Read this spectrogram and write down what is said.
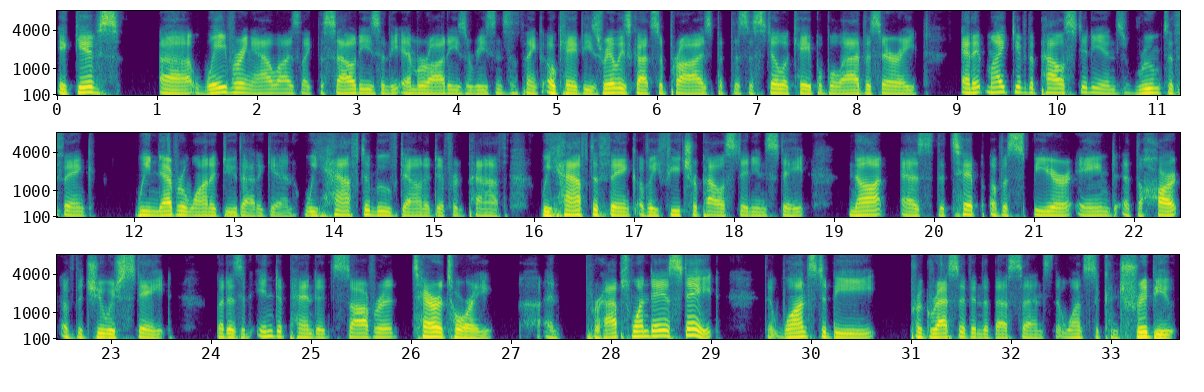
It gives uh, wavering allies like the Saudis and the Emiratis are reasons to think, okay, the Israelis got surprised, but this is still a capable adversary. And it might give the Palestinians room to think, we never want to do that again. We have to move down a different path. We have to think of a future Palestinian state not as the tip of a spear aimed at the heart of the Jewish state, but as an independent, sovereign territory, uh, and perhaps one day a state that wants to be progressive in the best sense, that wants to contribute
